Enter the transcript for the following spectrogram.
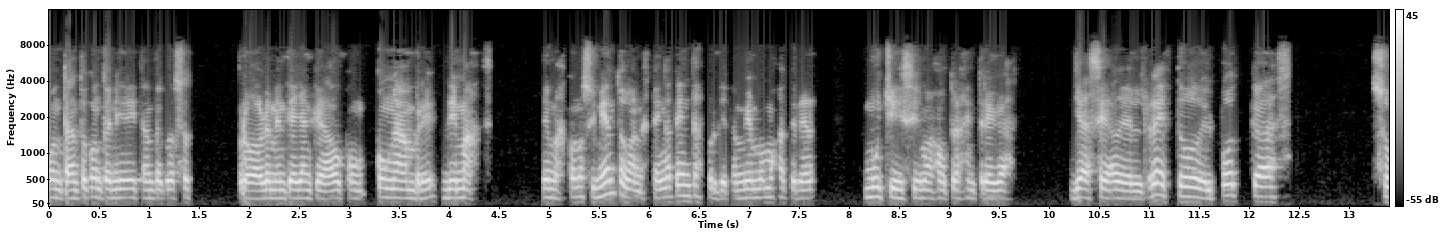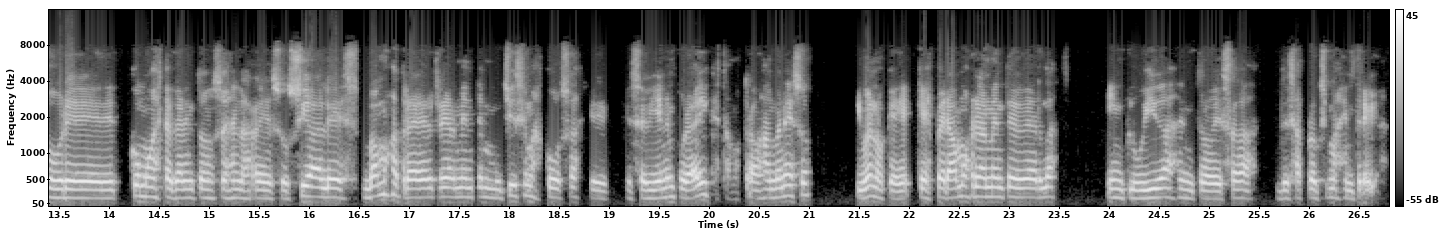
con tanto contenido y tanta cosa, probablemente hayan quedado con, hambre de más, de más conocimiento. Bueno, estén atentas porque también vamos a tener muchísimas otras entregas, ya sea del reto, del podcast, sobre cómo destacar entonces en las redes sociales. Vamos a traer realmente muchísimas cosas que, se vienen por ahí, que estamos trabajando en eso, y bueno, que, esperamos realmente verlas incluidas dentro de, de esas próximas entregas.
